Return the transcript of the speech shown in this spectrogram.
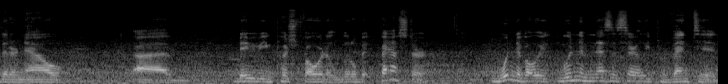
that are now uh, maybe being pushed forward a little bit faster wouldn't have always wouldn't have necessarily prevented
